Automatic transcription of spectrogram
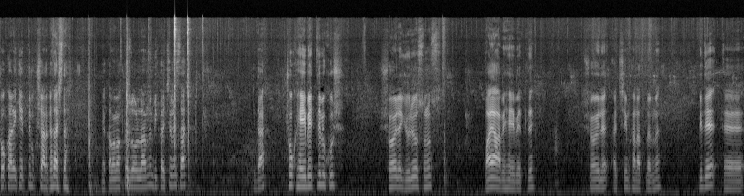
Çok hareketli bir kuş arkadaşlar. Yakalamakta zorlandım. Bir kaçırırsak gider. Çok heybetli bir kuş. Şöyle görüyorsunuz. Bayağı bir heybetli. Şöyle açayım kanatlarını. Bir de e,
